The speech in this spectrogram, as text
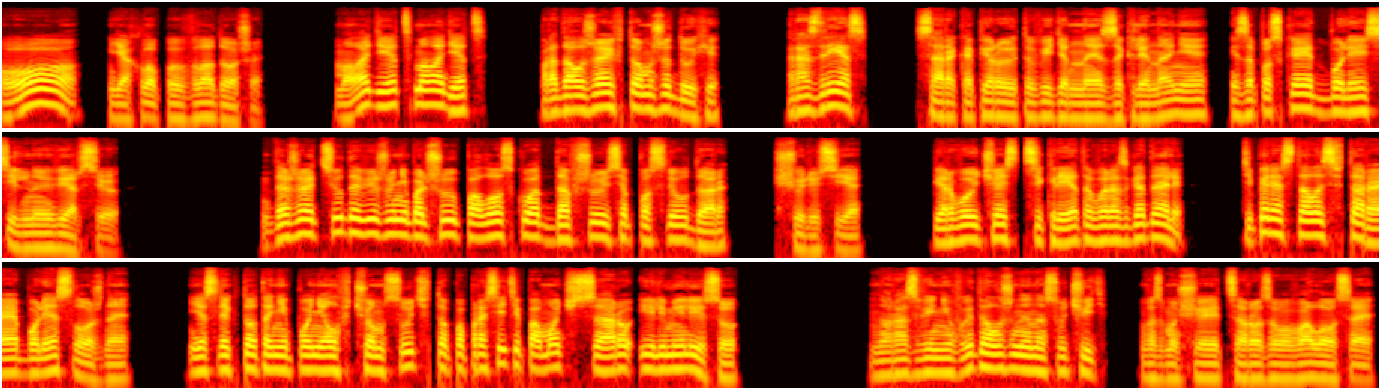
«О!» — я хлопаю в ладоши. «Молодец, молодец. Продолжай в том же духе. Разрез!» Сара копирует увиденное заклинание и запускает более сильную версию. Даже отсюда вижу небольшую полоску, отдавшуюся после удара. Щурюсь я. Первую часть секрета вы разгадали. Теперь осталась вторая, более сложная. Если кто-то не понял, в чем суть, то попросите помочь Сару или Мелису. «Но разве не вы должны нас учить?» — возмущается розово-волосая.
